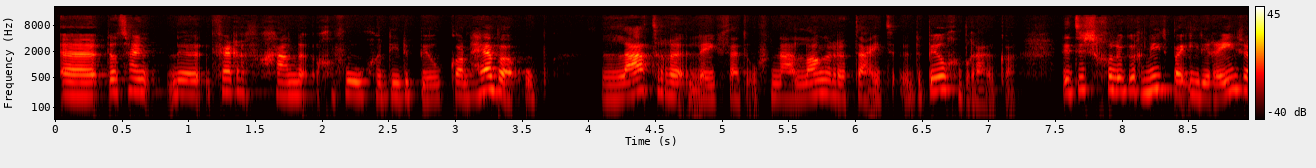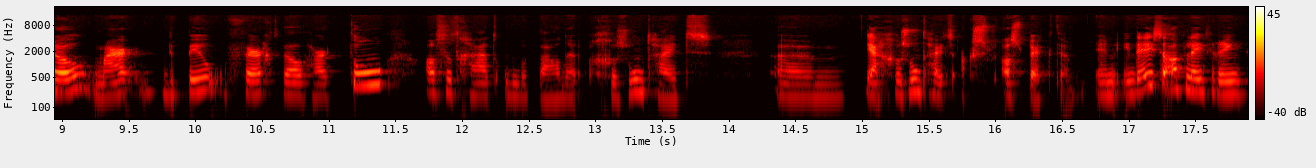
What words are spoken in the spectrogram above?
uh, dat zijn de verregaande gevolgen die de pil kan hebben op latere leeftijd of na langere tijd de pil gebruiken. Dit is gelukkig niet bij iedereen zo, maar de pil vergt wel haar tol als het gaat om bepaalde gezondheids, um, ja, gezondheidsaspecten. En in deze aflevering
